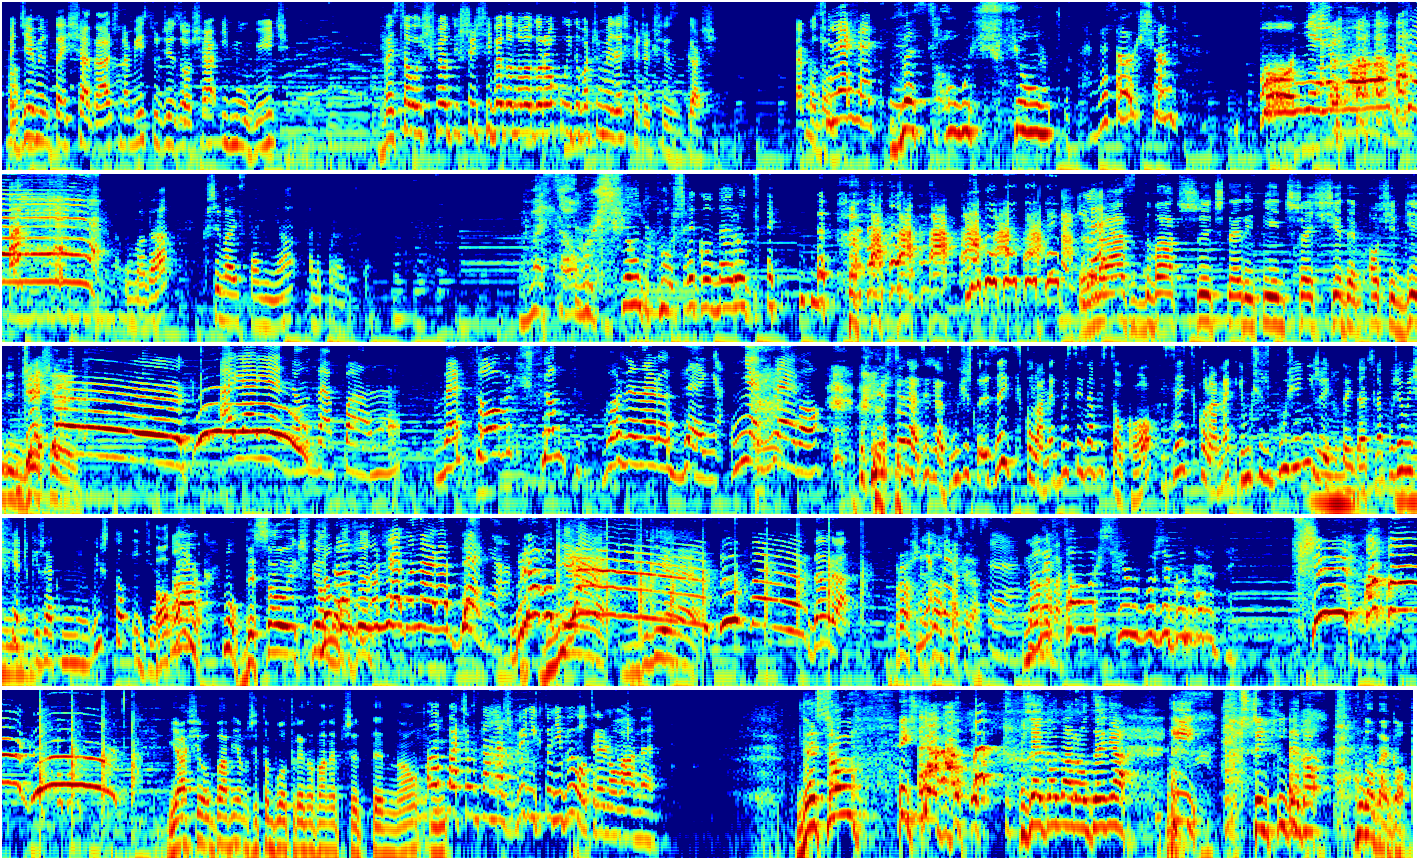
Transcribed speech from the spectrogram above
Będziemy tutaj siadać na miejscu, gdzie Zosia i mówić Wesołych świąt i szczęśliwego nowego roku i zobaczymy, ile świeczek się zgasi. Tak o dobrze. Tyle, że ty. Wesołych świąt! Wesołych świąt. O, nie mogę! Uwaga, krzywa jest ta linia, ale poradzę sobie. Wesołych świąt Bożego Narodzenia! Czekaj, ile? Raz, dwa, trzy, cztery, pięć, sześć, siedem, osiem, dziewięć, dziesięć. A ja jedną zapalę. Wesołych świąt Boże Narodzenia. Nie zero. Jeszcze raz, jeszcze raz. Musisz to, zejdź z kolanek, bo jesteś za wysoko. Zejdź z kolanek i musisz buzię niżej tutaj dać, na poziomie świeczki, że jak mówisz, to idzie. O no tak! mów. Wesołych świąt No, Boże... Bożego Narodzenia. Brawo! Dwie! Dwie! Super! Dobra. Proszę, Ja Zosia też teraz. chcę. No. Wesołych świąt Bożego Narodzenia. Trzy! Haha, good! Ja się obawiam, że to było trenowane przed tym, no. No, i... patrząc na nasz wynik, to nie było trenowane. Wesołych świąt Bożego Narodzenia i szczęśliwego nowego.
